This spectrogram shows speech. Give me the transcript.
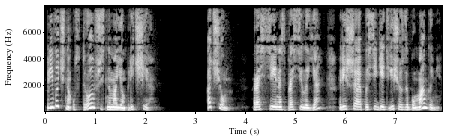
привычно устроившись на моем плече. «О чем?» – рассеянно спросила я, решая посидеть еще за бумагами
